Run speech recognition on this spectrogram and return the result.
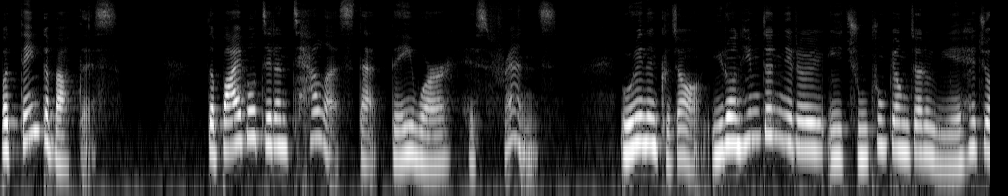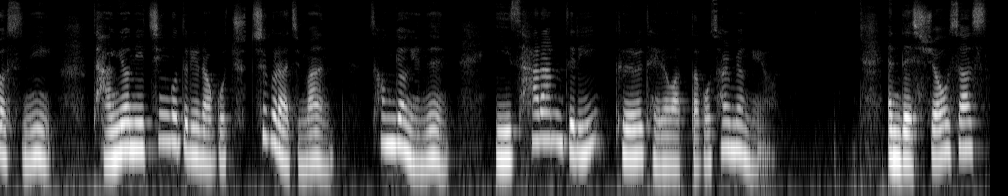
But think about this. The Bible didn't tell us that they were his friends. 우리는 그저 이런 힘든 일을 이 중풍병자를 위해 해주었으니 당연히 친구들이라고 추측을 하지만 성경에는 이 사람들이 그를 데려왔다고 설명해요. And this shows us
